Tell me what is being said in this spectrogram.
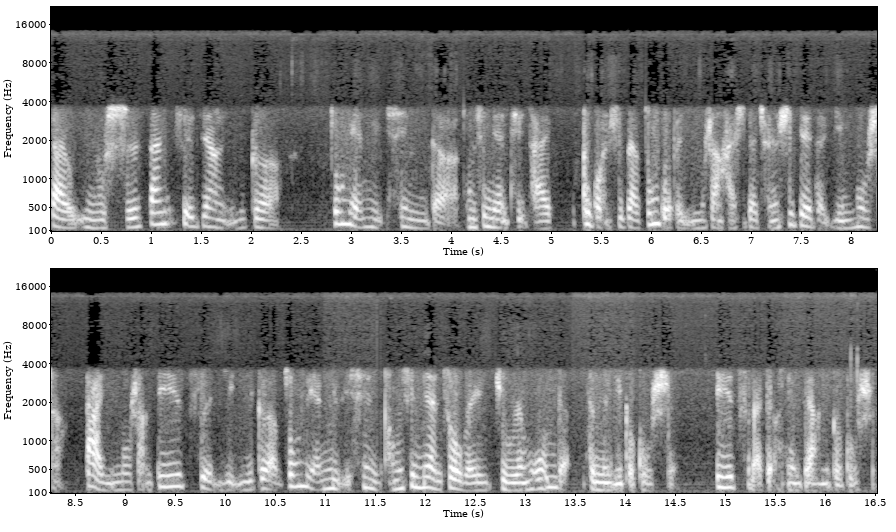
在五十三岁这样一个中年女性的同性恋题材，不管是在中国的荧幕上，还是在全世界的荧幕上，大荧幕上，第一次以一个中年女性同性恋作为主人翁的这么一个故事。第一次来表现这样一个故事。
